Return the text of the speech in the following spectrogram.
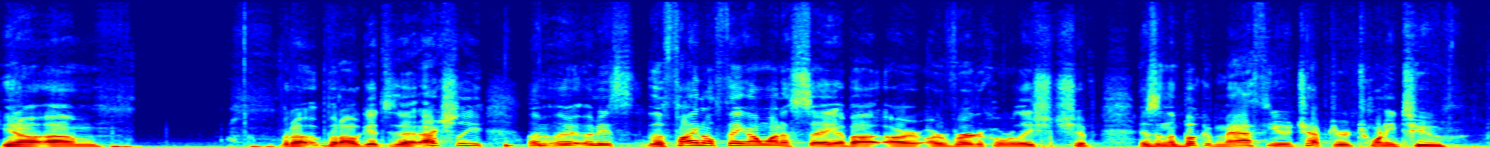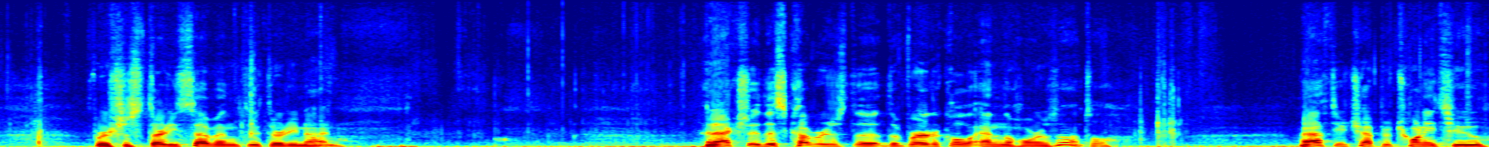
You know, um, but, I'll, but I'll get to that. Actually, let, let me, the final thing I want to say about our, our vertical relationship is in the book of Matthew, chapter 22, verses 37 through 39. And actually, this covers the, the vertical and the horizontal. Matthew chapter 22.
